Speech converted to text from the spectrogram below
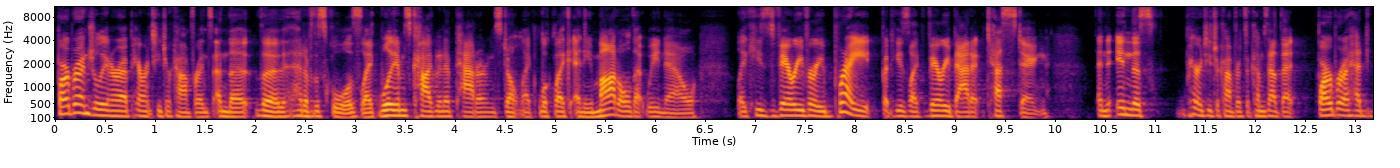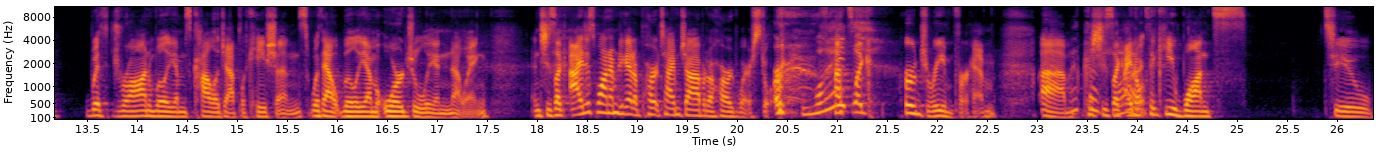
Barbara and Julian are at parent teacher conference, and the the head of the school is like, William's cognitive patterns don't like look like any model that we know. Like he's very, very bright, but he's like very bad at testing. And in this parent teacher conference, it comes out that Barbara had withdrawn William's college applications without William or Julian knowing. And she's like, I just want him to get a part time job at a hardware store. What? That's like her dream for him. Um, because she's like, I don't think he wants to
